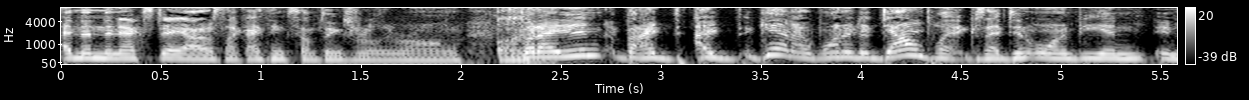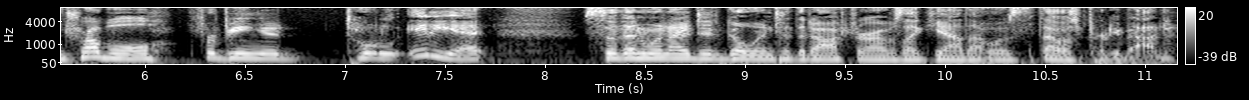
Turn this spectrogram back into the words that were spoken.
and then the next day I was like, I think something's really wrong. but I didn't. But I, I again, I wanted to downplay it because I didn't want to be in in trouble for being a total idiot. So then when I did go into the doctor, I was like, yeah, that was that was pretty bad.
